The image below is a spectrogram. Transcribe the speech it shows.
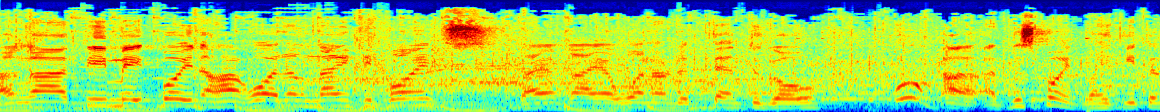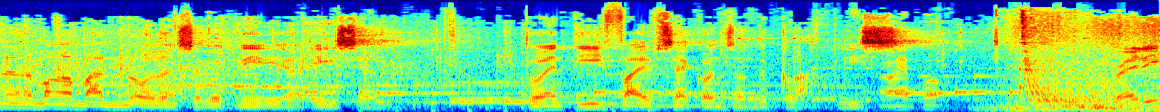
Ang ah, teammate mo ay nakakuha ng 90 points. Kayang-kaya 110 to go. Ah, at this point, makikita na ng mga manonood ang sagot ni uh, Acel. 25 seconds on the clock, please. Okay po. Ready?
